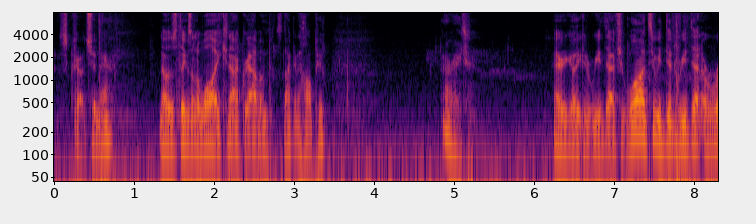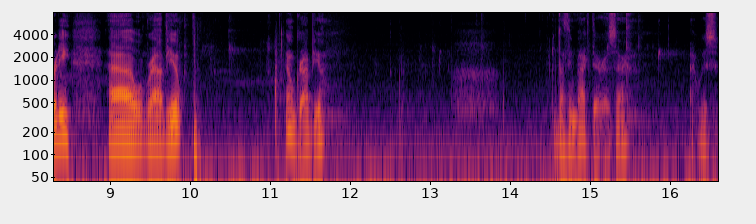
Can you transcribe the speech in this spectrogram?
Let's crouch in there. No, there's things on the wall. You cannot grab them. It's not going to help you. All right. There you go. You can read that if you want to. We did read that already. Uh, we'll grab you. I'll grab you. nothing back there, is there? I was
